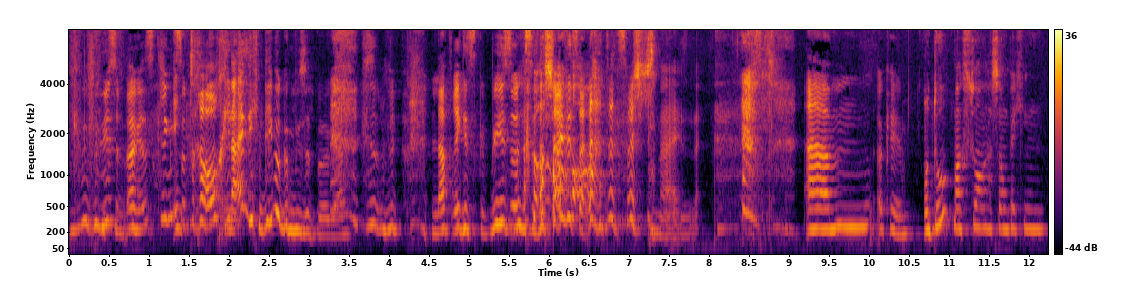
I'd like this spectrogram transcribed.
Gemüseburger. Das klingt so traurig. Nein, ich liebe Gemüseburger. Mit lappriges Gemüse und so eine Scheibe Salat dazwischen. Nein. Ähm, okay. Und du? Magst du, hast du irgendwelchen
